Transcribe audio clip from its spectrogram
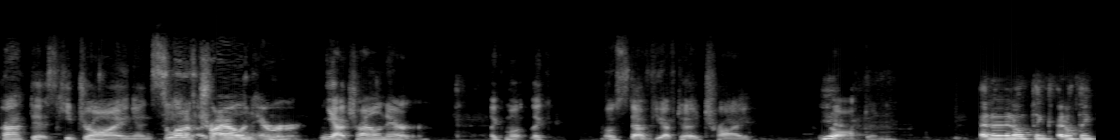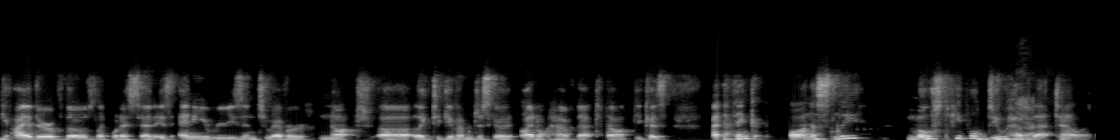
practice, keep drawing, and It's a lot of like, trial and error. Yeah, trial and error. Like mo- like most stuff you have to try yeah often. And i don't think i don't think either of those like what i said is any reason to ever not uh like to give up and just go i don't have that talent. Because i think honestly most people do have Yeah. that talent.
